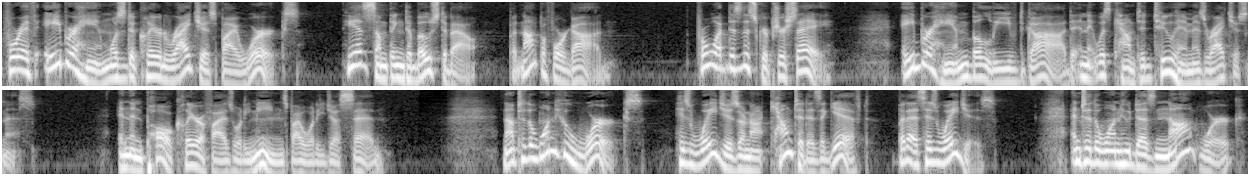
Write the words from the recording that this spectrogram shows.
For if Abraham was declared righteous by works, he has something to boast about, but not before God. For what does the Scripture say? Abraham believed God, and it was counted to him as righteousness. And then Paul clarifies what he means by what he just said. Now, to the one who works, his wages are not counted as a gift, but as his wages. And to the one who does not work,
